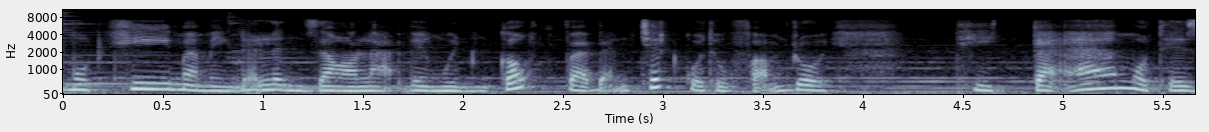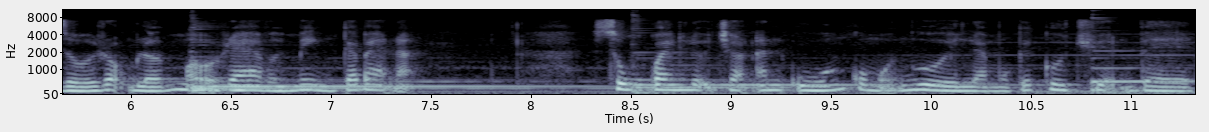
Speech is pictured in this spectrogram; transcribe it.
Một khi mà mình đã lần dò lại về nguồn gốc và bản chất của thực phẩm rồi, thì cả một thế giới rộng lớn mở ra với mình, các bạn ạ. Xung quanh lựa chọn ăn uống của mỗi người là một cái câu chuyện về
